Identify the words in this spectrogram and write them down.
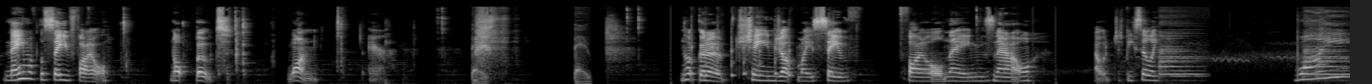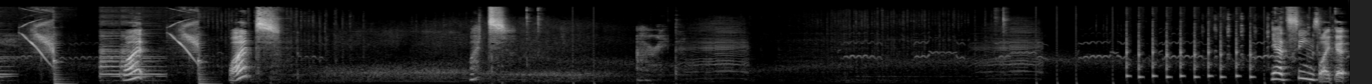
Name of the save file. Not boat. One. There. Not gonna change up my save file names now. That would just be silly. Why? What? What? What? Alright Yeah, it seems like it.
